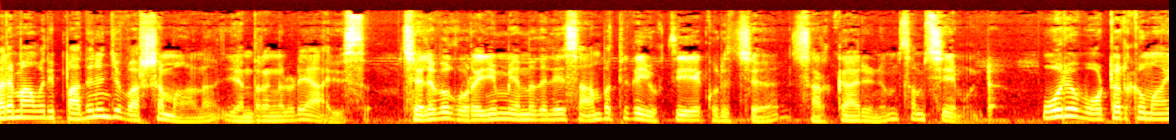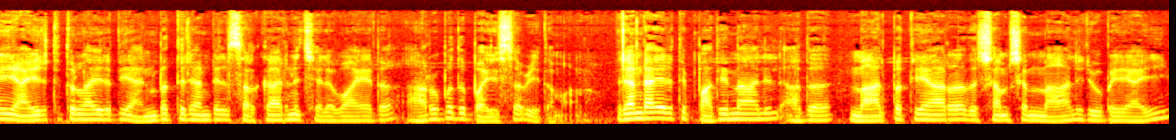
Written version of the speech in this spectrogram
പരമാവധി പതിനഞ്ച് വർഷമാണ് യന്ത്രങ്ങളുടെ ആയുസ് ചെലവ് കുറയും എന്നതിലെ സാമ്പത്തിക യുക്തിയെക്കുറിച്ച് സർക്കാരിനും സംശയമുണ്ട്. ഓരോ വോട്ടർക്കുമായി ആയിരത്തി തൊള്ളായിരത്തി അൻപത്തിരണ്ടിൽ സർക്കാരിന് ചെലവായത് അറുപത് പൈസ വീതമാണ്. രണ്ടായിരത്തി പതിനാലിൽ അത് നാൽപ്പത്തിയാറ് ദശാംശം നാല് രൂപയായി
